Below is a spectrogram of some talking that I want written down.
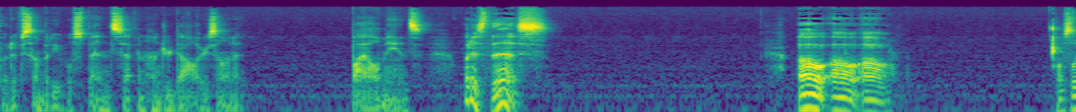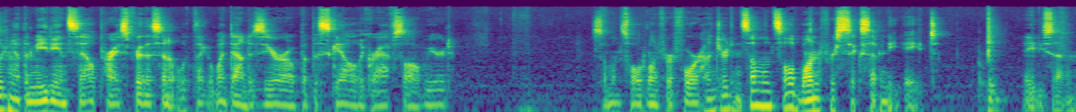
But if somebody will spend $700 on it, by all means. What is this? Oh, oh, oh. I was looking at the median sale price for this and it looked like it went down to zero, but the scale of the graph's all weird. Someone sold one for 400 and someone sold one for 678. 87.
